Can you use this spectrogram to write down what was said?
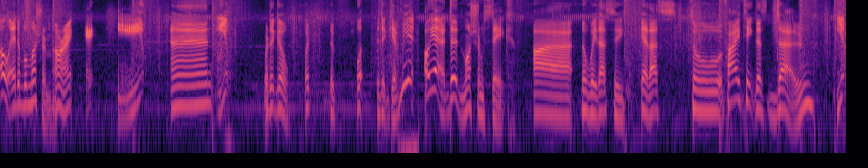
Oh, edible mushroom. All right. Yep. And yep. Where'd it go? What? What? Did it give me it? Oh, yeah, it did. Mushroom steak. Uh, no, wait, that's the... Yeah, that's... So if I take this down... Yep.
